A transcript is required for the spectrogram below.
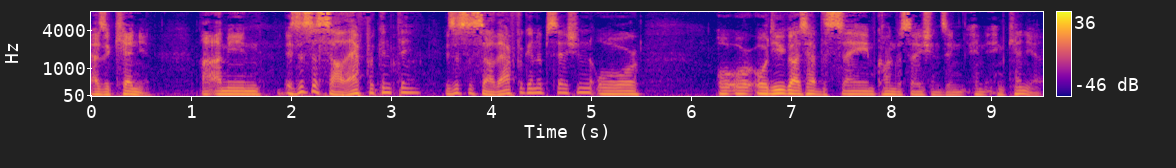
as a Kenyan. I mean, is this a South African thing? Is this a South African obsession, or or, or, or do you guys have the same conversations in, in, in Kenya?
